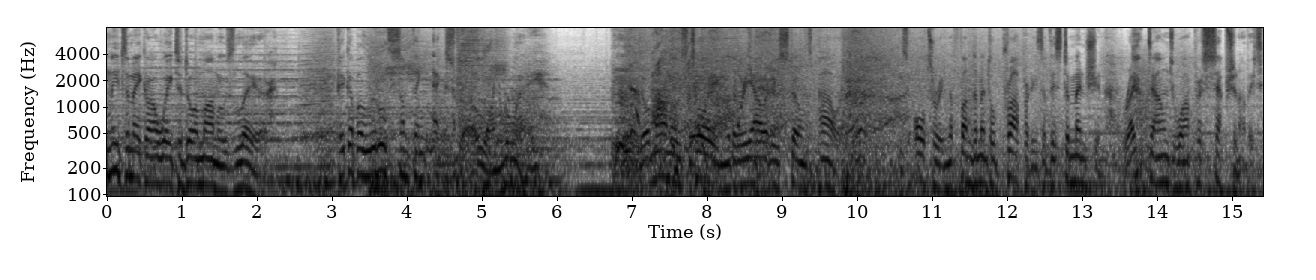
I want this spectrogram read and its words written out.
need to make our way to Dormammu's lair. Pick up a little something extra along the way. Dormammu's toying with the Reality Stone's power. He's altering the fundamental properties of this dimension, right down to our perception of it.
